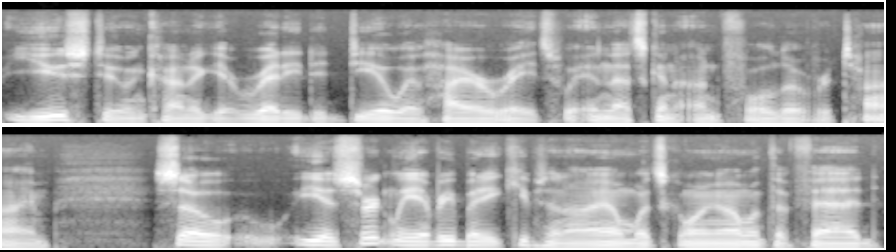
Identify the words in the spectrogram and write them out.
used to and kind of get ready to deal with higher rates. And that's going to unfold over time. So, yeah, certainly everybody keeps an eye on what's going on with the Fed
